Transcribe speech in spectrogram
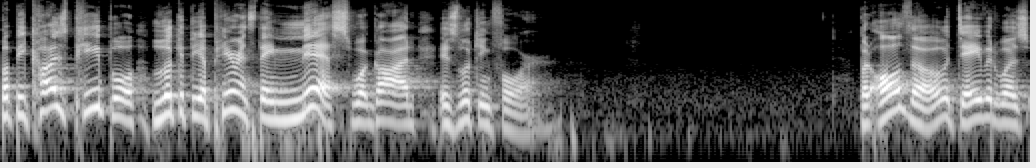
But because people look at the appearance, they miss what God is looking for. But although David was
